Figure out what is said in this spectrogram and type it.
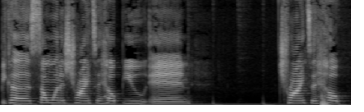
Because someone is trying to help you and trying to help,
